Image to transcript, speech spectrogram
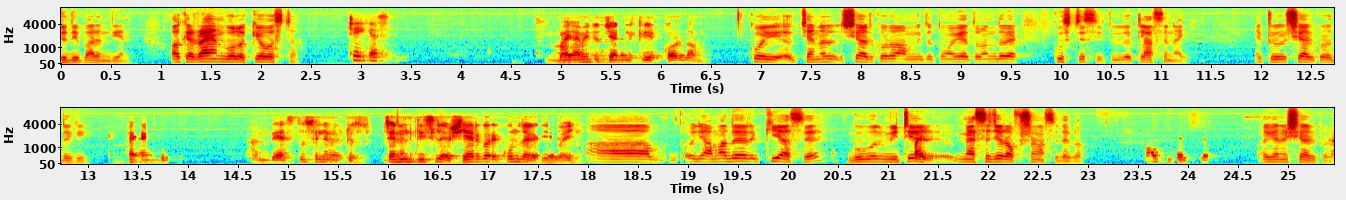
যদি পারেন দিয়েন। ওকে রায়ান বলো কি অবস্থা? ঠিক আছে। ভাই আমি তো চ্যানেল ক্রিয়েট করলাম। কই চ্যানেল শেয়ার করো আমি তো তোমাকে এতক্ষণ ধরে খুঁজতেছি তুমি তো ক্লাসে নাই। একটু শেয়ার করো দেখি। ভাই আমি ব্যস্ত ছিলাম একটু চ্যানেল দিছিলাম শেয়ার করে কোন জায়গা দিয়ে ভাই? ওই যে আমাদের কি আছে? গুগল মিটের মেসেজের অপশন আছে দেখো। ওইখানে শেয়ার করো।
